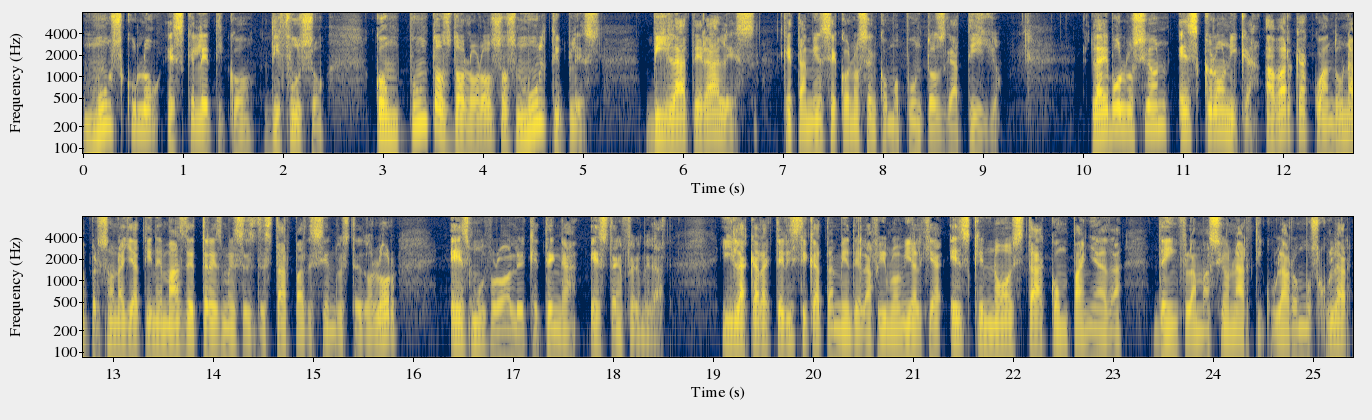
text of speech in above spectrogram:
músculo esquelético difuso, con puntos dolorosos múltiples, bilaterales, que también se conocen como puntos gatillo. La evolución es crónica, abarca cuando una persona ya tiene más de tres meses de estar padeciendo este dolor, es muy probable que tenga esta enfermedad. Y la característica también de la fibromialgia es que no está acompañada de inflamación articular o muscular.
